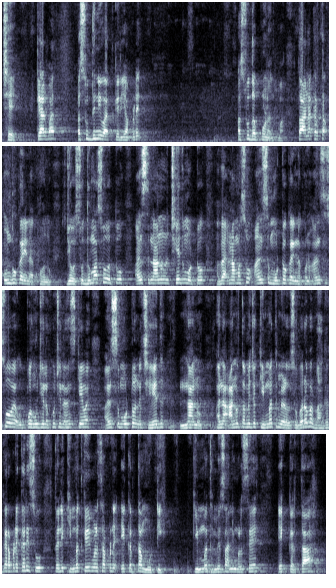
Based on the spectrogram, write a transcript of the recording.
છે. ત્યારબાદ અશુદ્ધની વાત કરીએ આપણે. અશુદ્ધ અપૂર્ણાંકમાં તો આના કરતાં ઊંધું કરી નાખવાનું. જો શુદ્ધમાં શું હતું? અંશ નાનો છેદ મોટો. હવે આનામાં શું? અંશ મોટો કરી નાખવાનો. અંશ શું હવે? ઉપર હું જે લખું છું ને અંશ કહેવાય? અંશ મોટો ને છેદ નાનો. અને આનું તમે જો કિંમત મેળવશો, બરાબર? ભાગાકાર આપણે કરીશું, તો એની કિંમત કેવી મળશે આપણને? એક કરતાં મોટી. કિંમત હંમેશા આની મળશે એક કરતાં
